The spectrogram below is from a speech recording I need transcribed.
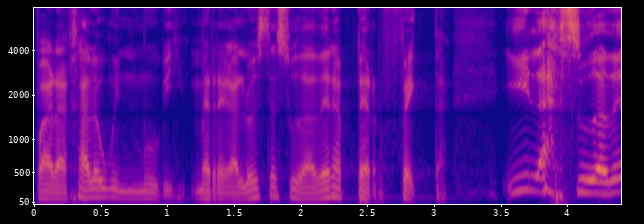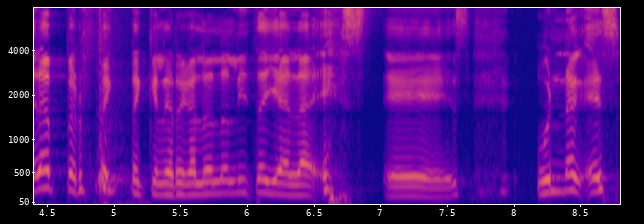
para Halloween Movie, me regaló esta sudadera perfecta. Y la sudadera perfecta que le regaló Lolita Yala es, es, una, es,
